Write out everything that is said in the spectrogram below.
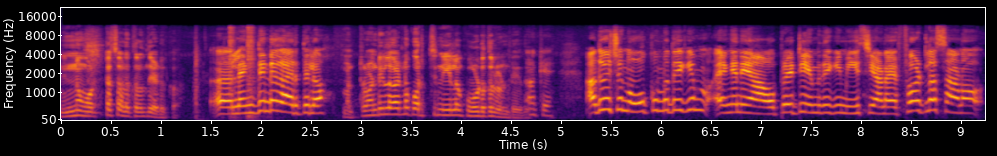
നിന്നെ ഒറ്റ സ്ഥലത്തു നിന്ന് എടുക്കാം. ലെങ്തിന്റെ കാര്യത്തിലോ? മറ്റു വണ്ടികളായിട്ട് കുറച്ച് നീളം കൂടുതലുണ്ട് ഇത്. ഓക്കെ അത് വെച്ച് നോക്കുമ്പോഴത്തേക്കും എങ്ങനെയാ? ഓപ്പറേറ്റ് ചെയ്യുമ്പോഴത്തേക്കും ഈസി ആണോ? എഫേർട്ട്ലെസ് ആണോ?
